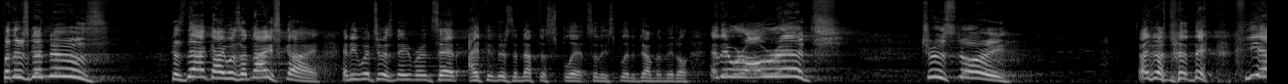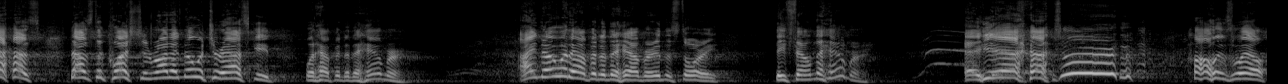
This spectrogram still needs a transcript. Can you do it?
But there's good news. Because that guy was a nice guy. And he went to his neighbor and said, I think there's enough to split. So they split it down the middle. And they were all rich. True story. I know, they, yes, that's the question, right? I know what you're asking. What happened to the hammer? I know what happened to the hammer in the story. They found the hammer. And yes, all is well.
